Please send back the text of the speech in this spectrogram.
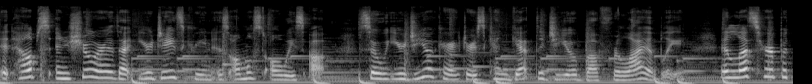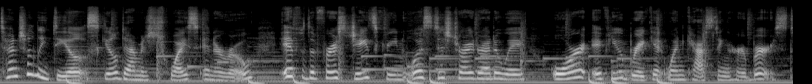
It helps ensure that your Jade screen is almost always up, so your Geo characters can get the Geo buff reliably. It lets her potentially deal skill damage twice in a row if the first Jade screen was destroyed right away or if you break it when casting her burst.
